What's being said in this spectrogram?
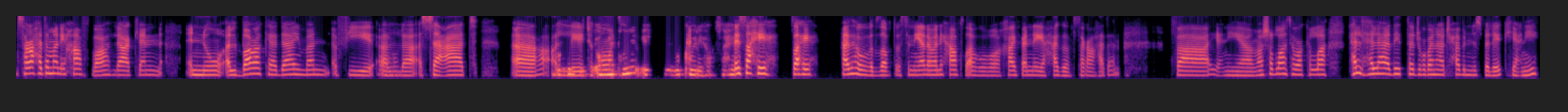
صراحة ماني حافظة لكن إنه البركة دائما في ال-. الساعات آه، اللي تكون أمتي ببكورها اي صحيح. صحيح صحيح. هذا هو بالضبط بس إني أنا ماني حافظة وخايفة إني أحقق صراحة. فيعني ما شاء الله تبارك الله. هل هل هذه التجربة ناجحة بالنسبة لك؟ يعني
